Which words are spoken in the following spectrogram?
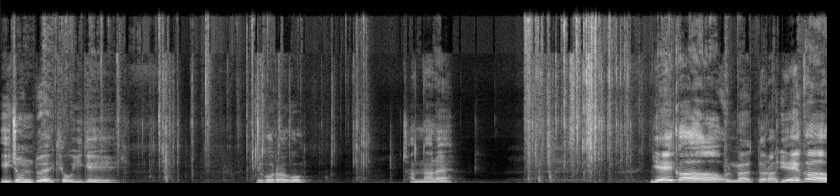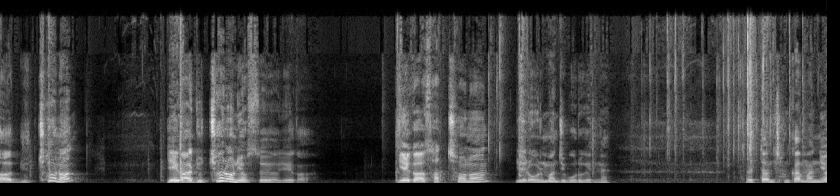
이 정도에 겨우 이게 이거라고? 장난해 얘가 얼마였더라? 얘가 6,000원? 얘가 6,000원이었어요, 얘가. 얘가 4,000원? 얘는 얼마인지 모르겠네. 일단 잠깐만요.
